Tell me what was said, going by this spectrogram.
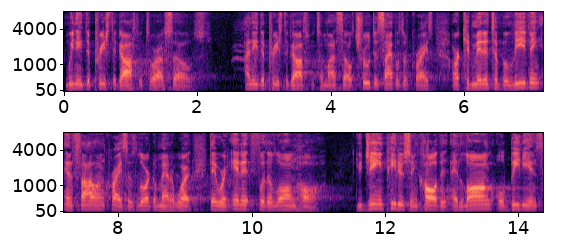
We need to preach the gospel to ourselves. I need to preach the gospel to myself. True disciples of Christ are committed to believing and following Christ as Lord no matter what. They were in it for the long haul. Eugene Peterson called it a long obedience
